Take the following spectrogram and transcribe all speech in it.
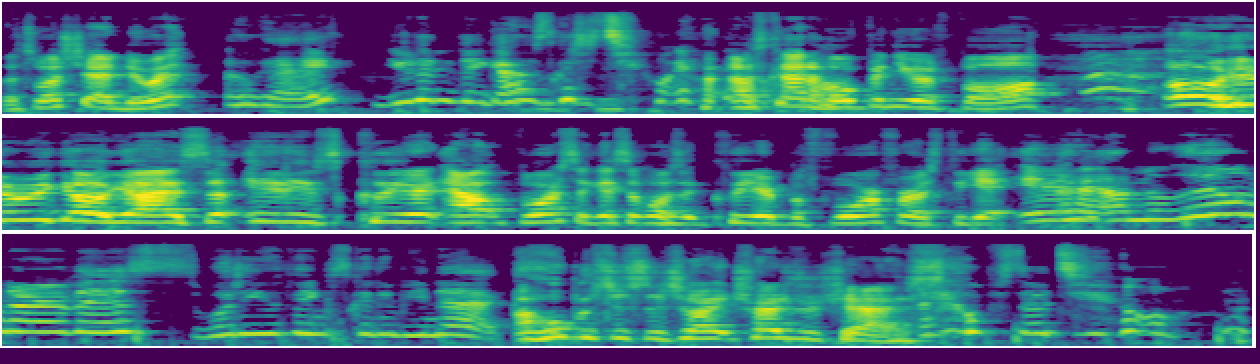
let's watch Jen do it. Okay. You didn't think I was gonna do it. I was kind of hoping you would fall. Oh, here we go, guys. So it is cleared out for us. I guess it wasn't cleared before for us to get in. I'm a little nervous. What do you think's gonna be next? I hope it's just a giant treasure chest. I hope so too.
